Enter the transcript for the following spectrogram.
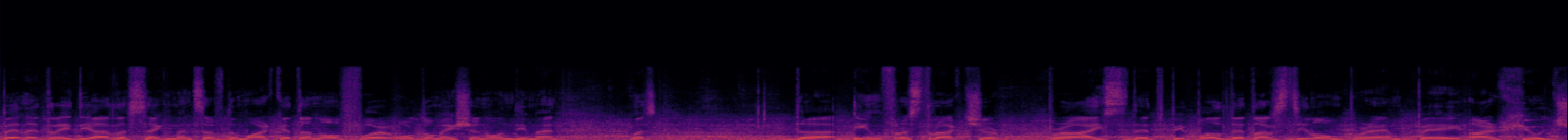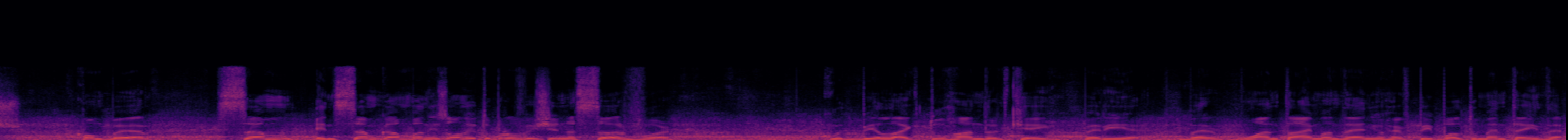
penetrate the other segments of the market and offer automation on demand. Because the infrastructure price that people that are still on-prem pay are huge compared. Some in some companies only to provision a server could be like 200k per year per one time and then you have people to maintain them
